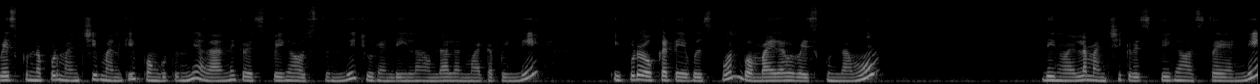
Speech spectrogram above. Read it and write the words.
వేసుకున్నప్పుడు మంచి మనకి పొంగుతుంది. అలానే క్రిస్పీగా వస్తుంది. చూడండి ఇలా ఉండాలన్నమాట పిండి. ఇప్పుడు ఒక టేబుల్ స్పూన్ బొంబాయి రవ్వ వేసుకుందాము. దీనివల్ల మంచి క్రిస్పీగా వస్తాయండి.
